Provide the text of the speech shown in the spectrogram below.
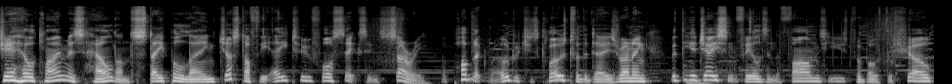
Shere Hill Climb is held on Staple Lane just off the A246 in Surrey, a public road which is closed for the days running, with the adjacent fields in the farms used for both the show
